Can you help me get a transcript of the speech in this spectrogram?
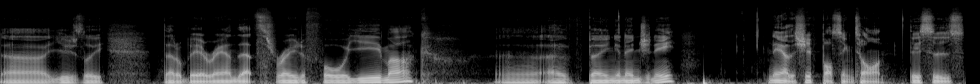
Uh, usually, that'll be around that three to four year mark uh, of being an engineer. Now, the shift bossing time. This is,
